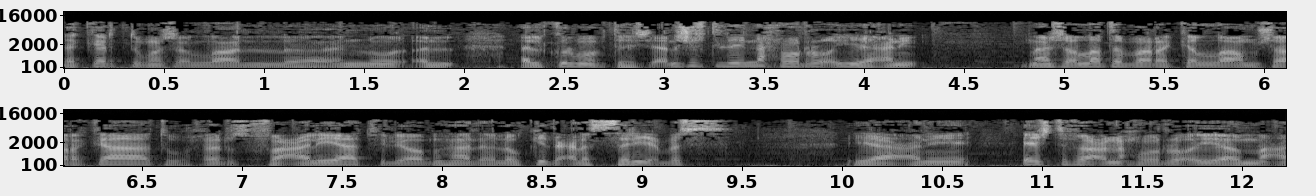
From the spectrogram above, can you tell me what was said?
ذكرتوا ما شاء الله ال- إنه ال- الكل مبتهج أنا شفت لي نحو الرؤية يعني ما شاء الله تبارك الله مشاركات وحرص وفعاليات في اليوم هذا. لو كذا على السريع بس يعني إيش تفاعل نحو الرؤية مع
